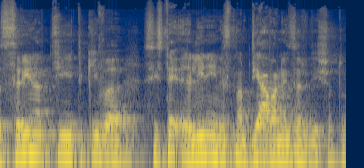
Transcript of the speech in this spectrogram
сринати такива линии на снабдяване, заради, защото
